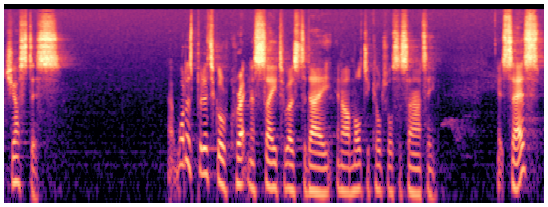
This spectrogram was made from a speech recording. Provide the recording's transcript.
justice. Uh, what does political correctness say to us today in our multicultural society? It says,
